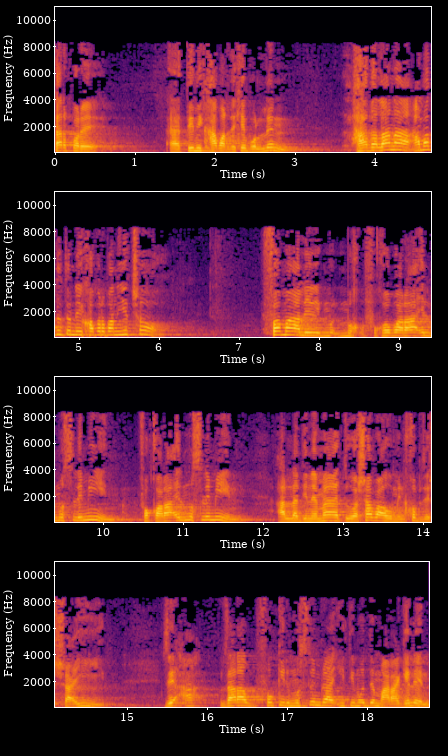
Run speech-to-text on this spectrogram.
তারপরে তিনি খাবার দেখে বললেন হাদালানা আমাদের জন্য এই খবর বানিয়েছ? ফমা আলী ফকরা ইল মুসলিমিন ফকরা ইল মুসলিমিন আল্লাহ দিনে মায়াতুমিন খবজে শাহিদ যে যারা ফকির মুসলিমরা ইতিমধ্যে মারা গেলেন,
